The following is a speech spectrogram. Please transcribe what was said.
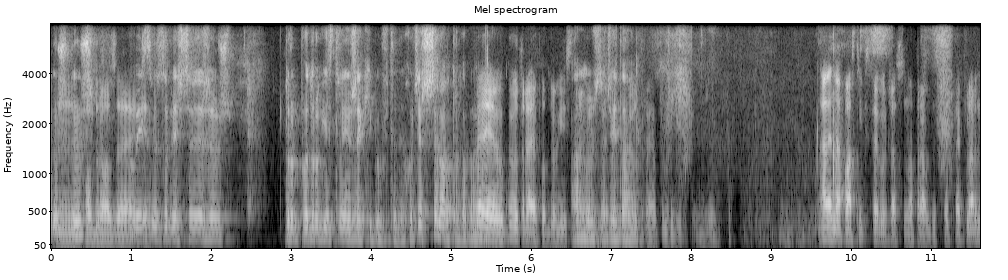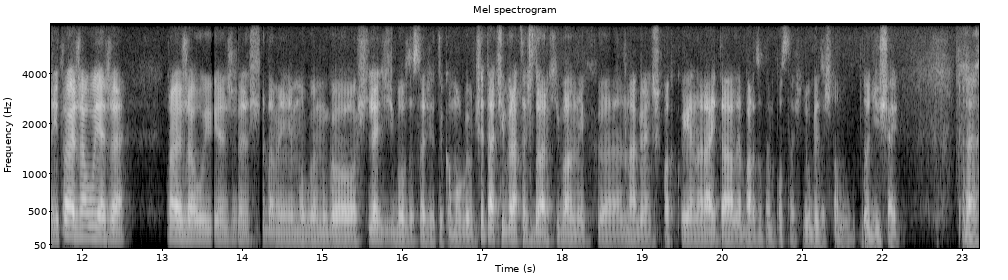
już, mm, po drodze. Powiedzmy sobie szczerze, że już po drugiej stronie rzeki był wtedy, chociaż strzelał trochę. Był, był trochę po drugiej stronie. Ale już rzeki, tak. Ale napastnik swego czasu naprawdę spektakularny i trochę żałuję, że trochę żałuję, że świadomie nie mogłem go śledzić, bo w zasadzie tylko mogłem czytać i wracać do archiwalnych e, nagrań w przypadku Jana Wrighta, ale bardzo tę postać lubię, zresztą do dzisiaj e,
